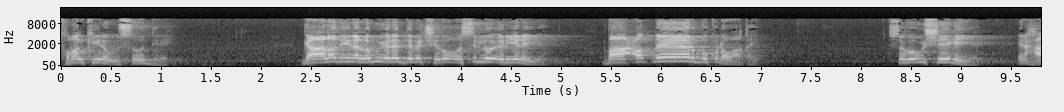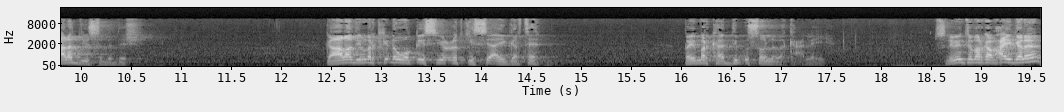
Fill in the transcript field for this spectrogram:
Tobankiina uu soo dilay gaaladiina lagu yaro daba jiro oo si loo eryanayo baaco dheer buu ku dhawaaqay. Isagoo u sheegaya in xaaladdu isu beddeshay. Gaaladii markii dhawaqiisii iyo codkiisii ay garteen bay markaa dib u soo laba kacleeyeen. Muslimiintii markaa maxay galeen?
